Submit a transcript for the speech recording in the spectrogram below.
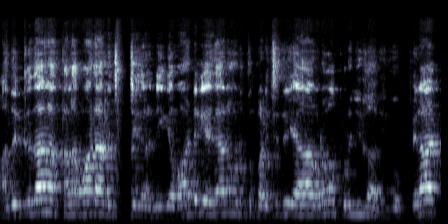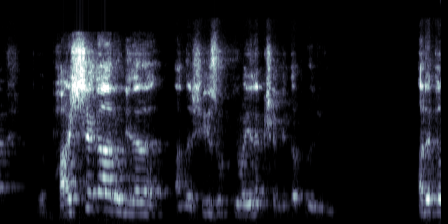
அதுக்குதான் நான் தலைப்பாடா அடிச்சுக்கிறேன். நீங்க பாட்டுக்கு ஏதாவது ஒருத்தர் படிச்சுட்டு யாராவது கூட புரிஞ்சுக்காதீங்க. பிராட் பாஷ்யகாருடைய அந்த ஸ்ரீசுக்தி வைலட்சணியத்தை புரிஞ்சுக்கணும் அதுக்கு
